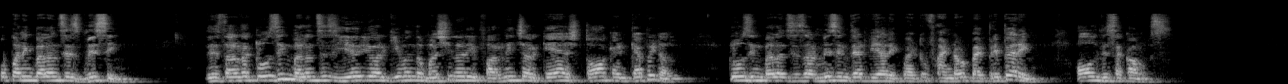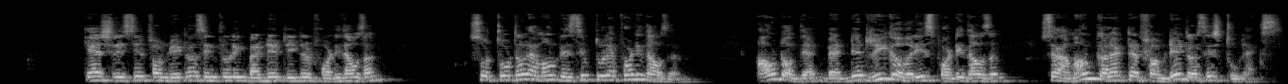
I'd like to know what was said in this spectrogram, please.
opening balance is missing. These are the closing balances. Here you are given the machinery, furniture, cash, stock, and capital. Closing balances are missing that we are required to find out by preparing all these accounts. Cash received from debtors, including bad debt, returned 40,000. So total amount received 2 lakh 40,000. Out of that, bad debt recovery is 40,000. So amount collected from debtors is 2 lakhs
